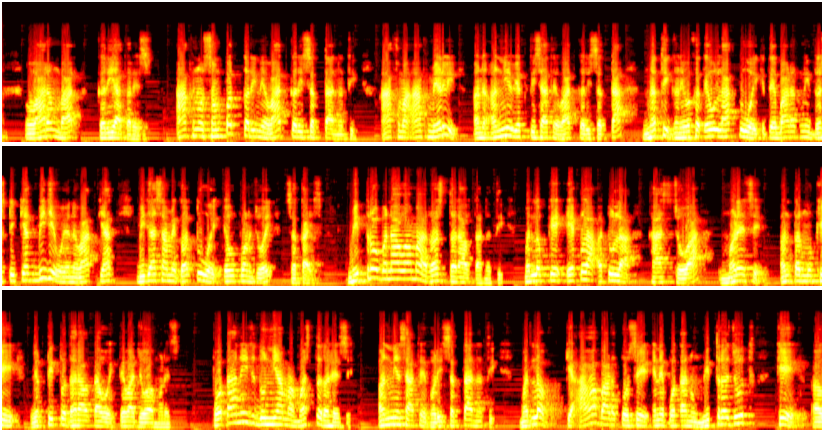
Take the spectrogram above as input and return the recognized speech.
વારંવાર કર્યા કરે છે. આંખનો સંપર્ક કરીને વાત કરી શકતા નથી. આંખમાં આંખ મેળવી અને અન્ય વ્યક્તિ સાથે વાત કરી શકતા નથી. ઘણી વખત એવું લાગતું હોય કે તે બાળકની દ્રષ્ટિ ક્યાંક બીજે હોય અને વાત ક્યાંક બીજા સામે કરતું હોય એવું પણ જોઈ શકાય છે. મિત્રો બનાવવામાં રસ ધરાવતા નથી. મતલબ કે એકલા અટુલા ખાસ જોવા મળે છે. અંતર્મુખી વ્યક્તિત્વ ધરાવતા હોય તેવા જોવા મળે છે. પોતાની જ દુનિયામાં મસ્ત રહે છે. અન્ય સાથે ભળી શકતા નથી. મતલબ કે આવા બાળકો છે, એને પોતાનું મિત્ર જૂથ કે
